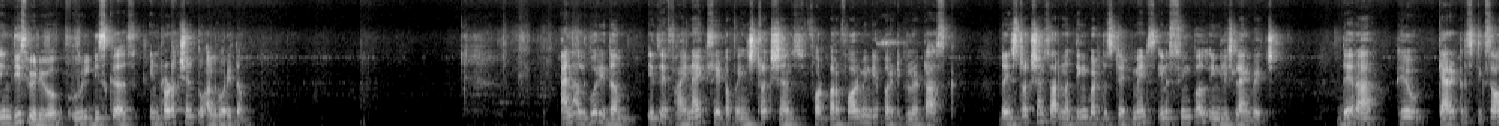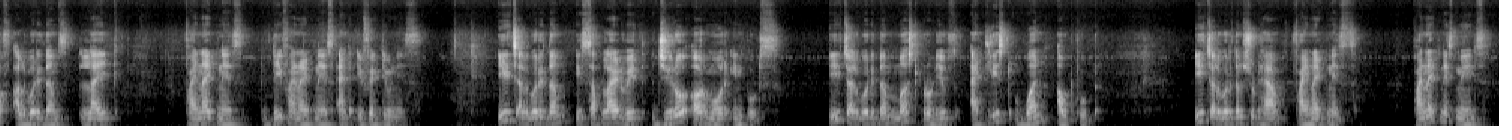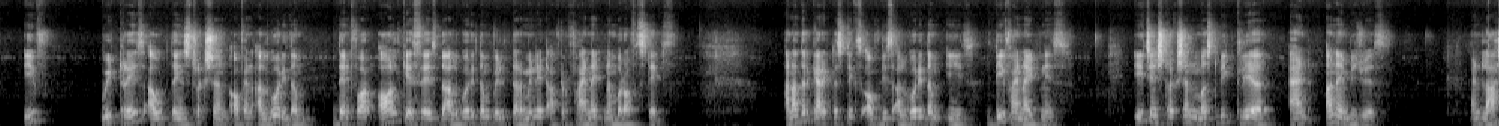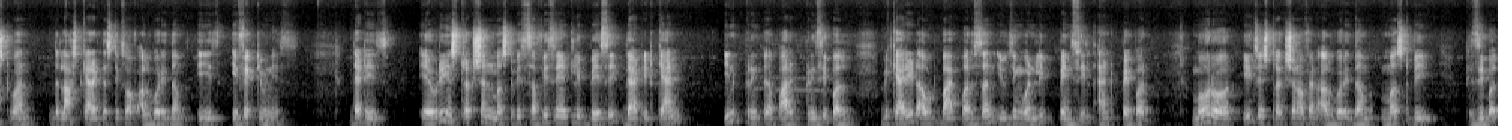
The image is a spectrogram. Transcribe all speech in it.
In this video, we will discuss Introduction to Algorithm. An algorithm is a finite set of instructions for performing a particular task. The instructions are nothing but the statements in a simple English language. There are few characteristics of algorithms like finiteness, definiteness and effectiveness. Each algorithm is supplied with zero or more inputs. Each algorithm must produce at least one output. Each algorithm should have finiteness. Finiteness means if we trace out the instruction of an algorithm, then for all cases the algorithm will terminate after finite number of steps. Another characteristics of this algorithm is definiteness. Each instruction must be clear and unambiguous. And last one, the last characteristics of algorithm is effectiveness. That is, every instruction must be sufficiently basic that it can in uh, principle be carried out by person using only pencil and paper. Moreover, each instruction of an algorithm must be feasible.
